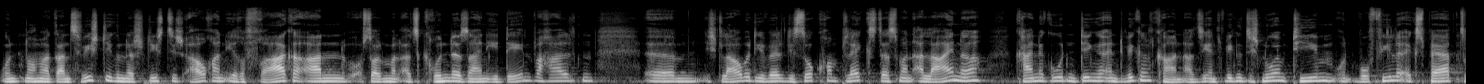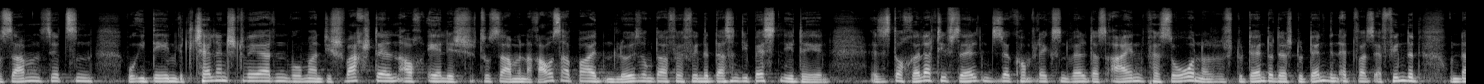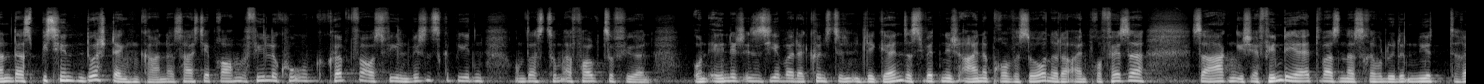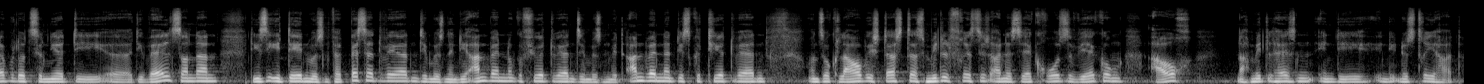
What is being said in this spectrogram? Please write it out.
Und nochmal ganz wichtig, und das schließt sich auch an Ihre Frage an, soll man als Gründer seine Ideen behalten? Ähm, ich glaube, die Welt ist so komplex, dass man alleine keine guten Dinge entwickeln kann. Also sie entwickeln sich nur im Team und wo viele Experten zusammensitzen, wo Ideen gechallenged werden, wo man die Schwachstellen auch ehrlich zusammen rausarbeitet und Lösungen dafür findet. Das sind die besten Ideen. Es ist doch relativ selten in dieser komplexen Welt, dass eine Person, also Student oder Studentin etwas erfindet und dann das bis hinten durchdenken kann. Das heißt, hier brauchen wir viele Köpfe aus vielen Wissensgebieten, um das zum Erfolg zu führen. Und ähnlich ist es hier bei der künstlichen Intelligenz. Es wird nicht eine Professorin oder ein Professor sagen, ich erfinde hier etwas und das revolutioniert, revolutioniert die, äh, die Welt, sondern diese Ideen müssen verbessert werden, die müssen in die Anwendung geführt werden, sie müssen mit Anwendern diskutiert werden. Und so glaube ich, dass das mittelfristig eine sehr große Wirkung auch nach Mittelhessen in die, in die Industrie hat.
